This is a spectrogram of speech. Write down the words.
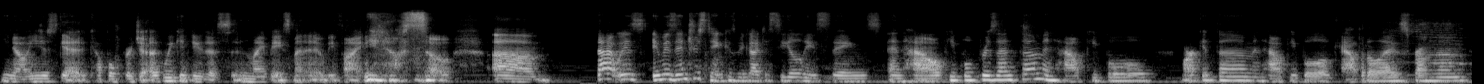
you know, you just get a couple project. Like we could do this in my basement and it would be fine, you know. So, um, that was it was interesting because we got to see all these things and how people present them and how people market them and how people capitalize from them.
